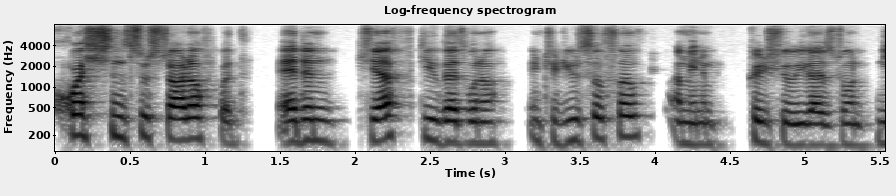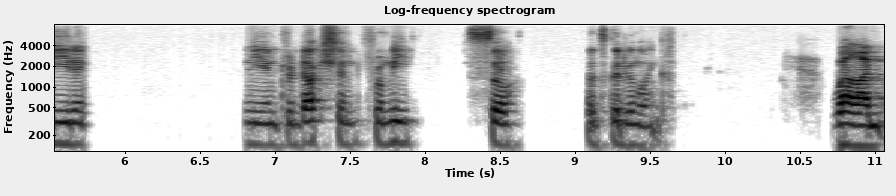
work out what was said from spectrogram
questions to start off with? Ed and Jeff, do you guys want to introduce yourself? I mean, I'm pretty sure you guys don't need any introduction from me. So let's get going. Well, I'm,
